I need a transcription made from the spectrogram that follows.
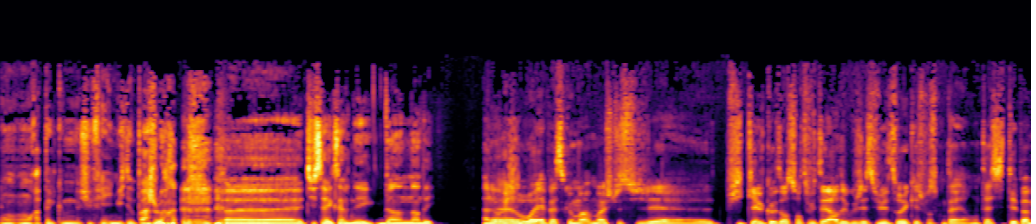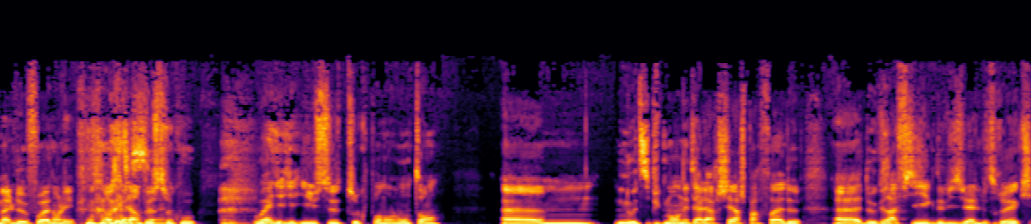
on, on rappelle que Monsieur fait une vidéo par jour, euh, tu savais que ça venait d'un indé à Euh, ouais, parce que moi, moi, je te suivais euh, depuis quelques temps sur Twitter. Du coup, j'ai suivi le truc et je pense qu'on t'a, cité pas mal de fois dans les. En fait, il y a un peu ce truc où, ouais, il y, a- il y a eu ce truc pendant longtemps. Euh, nous, typiquement, on était à la recherche parfois de euh, de graphiques, de visuels, de trucs,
